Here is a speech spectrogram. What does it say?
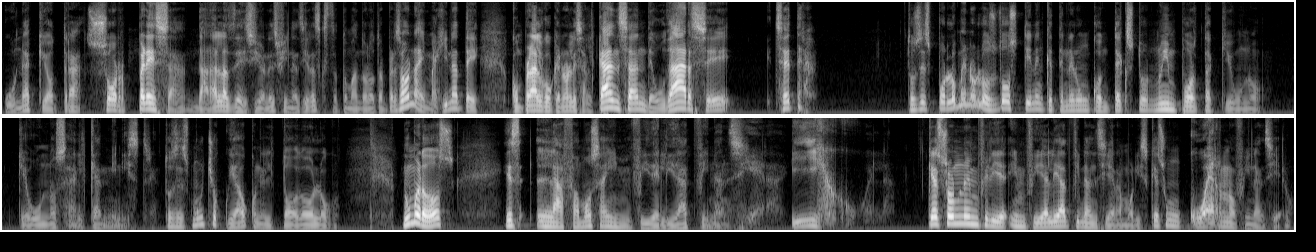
una que otra sorpresa, dadas las decisiones financieras que está tomando la otra persona. Imagínate comprar algo que no les alcanza, endeudarse, etc. Entonces, por lo menos los dos tienen que tener un contexto, no importa que uno, que uno sea el que administre. Entonces, mucho cuidado con el todólogo. Número dos es la famosa infidelidad financiera. Híjole. ¿Qué es una infidelidad financiera, Maurice? ¿Qué es un cuerno financiero?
